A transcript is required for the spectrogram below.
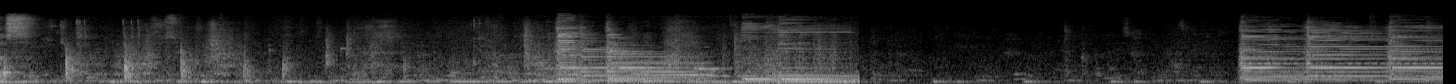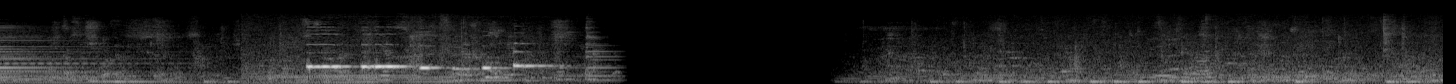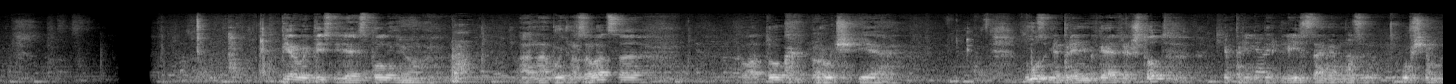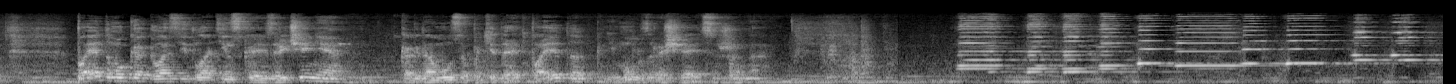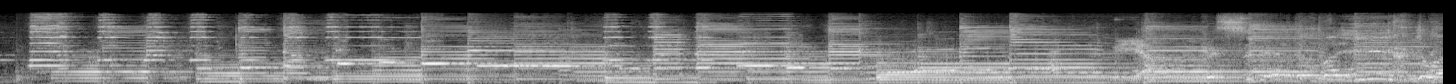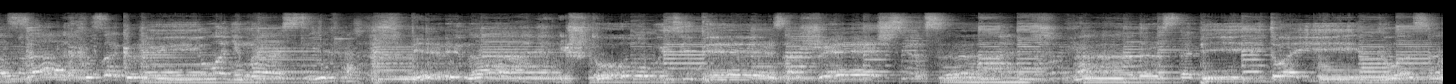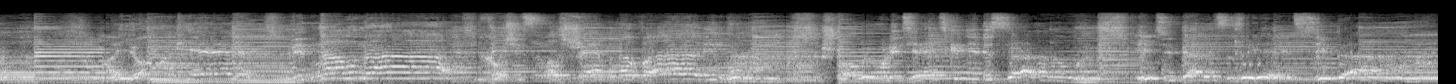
crianças Первую песню я исполню. Она будет называться «Глоток ручья». Музами пренебрегает лишь тот, кем пренебрегли сами музы. В общем, поэтому, как гласит латинское изречение, когда муза покидает поэта, к нему возвращается жена. Зажечь сердца. Надо растопить твои глаза. В моем окне видна луна. Хочется волшебного вина Чтобы улететь к небесам И тебя лицезреть всегда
